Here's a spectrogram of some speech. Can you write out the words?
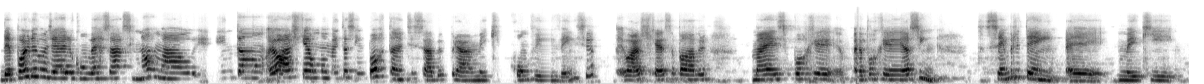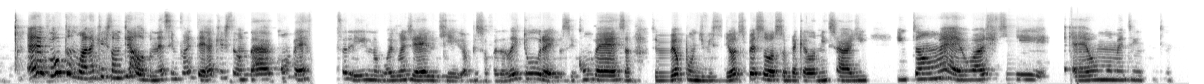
depois do evangelho conversar, assim, normal. Então, eu acho que é um momento, assim, importante, sabe, para meio que convivência. Eu acho que é essa palavra, mas porque é porque, assim, sempre tem é, meio que é, voltando lá na questão do diálogo, né? Sempre vai ter a questão da conversa ali no evangelho, que a pessoa faz a leitura, aí você conversa, você vê o ponto de vista de outras pessoas sobre aquela mensagem. Então, é, eu acho que é um momento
